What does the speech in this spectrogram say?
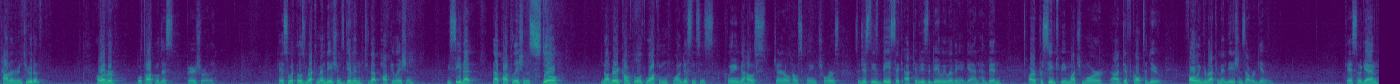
counterintuitive. However, we'll talk about this very shortly. Okay, so with those recommendations given to that population, we see that that population was still not very comfortable with walking long distances, cleaning the house, general house cleaning chores. So just these basic activities of daily living again have been, are perceived to be much more uh, difficult to do following the recommendations that were given. Okay, so again,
